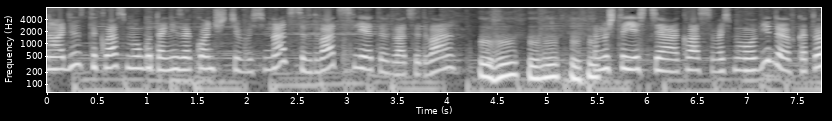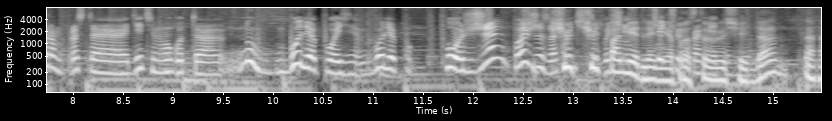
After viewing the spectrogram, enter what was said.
но 11 класс могут они закончить и в 18, и в 20 лет, и в 22. Угу, угу, угу. Потому что есть а, классы восьмого вида, в котором просто дети могут, а, ну, более позднее, более позже, позже закончить Чуть-чуть обучение. помедленнее Чуть-чуть просто помедленнее, учить, да? да?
